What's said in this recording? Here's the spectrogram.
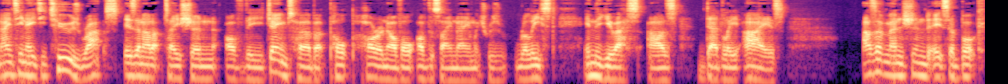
1982's Rats is an adaptation of the James Herbert pulp horror novel of the same name, which was released in the US as Deadly Eyes. As I've mentioned, it's a book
